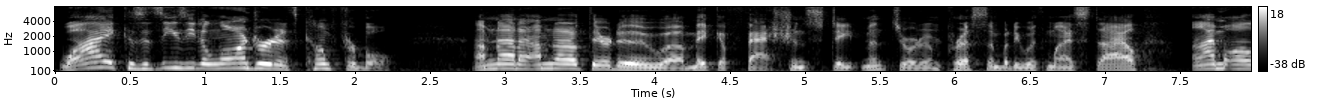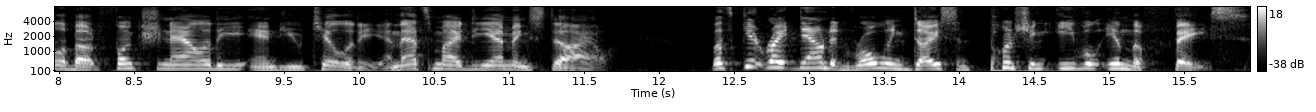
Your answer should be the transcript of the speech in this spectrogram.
Why? Because it's easy to launder and it's comfortable. I'm not. I'm not out there to uh, make a fashion statement or to impress somebody with my style. I'm all about functionality and utility, and that's my DMing style. Let's get right down to rolling dice and punching evil in the face.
